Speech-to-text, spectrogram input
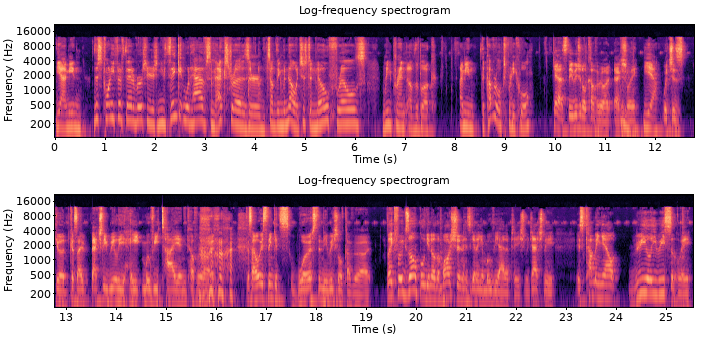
yeah, I mean, this 25th anniversary edition, you'd think it would have some extras or something, but no, it's just a no frills reprint of the book. I mean, the cover looks pretty cool. Yeah, it's the original cover art, actually. yeah. Which is good because I actually really hate movie tie-in cover art because I always think it's worse than the original cover art. Like for example, you know, The Martian is getting a movie adaptation, which actually is coming out really recently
